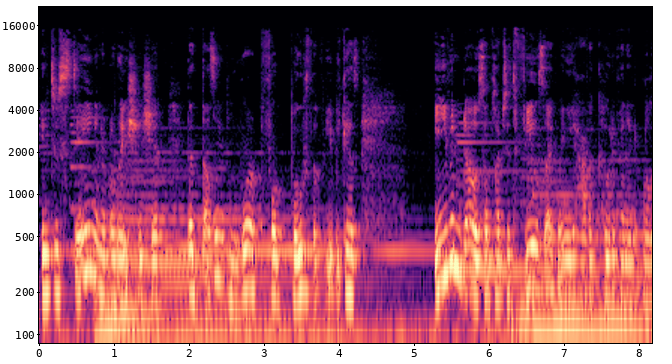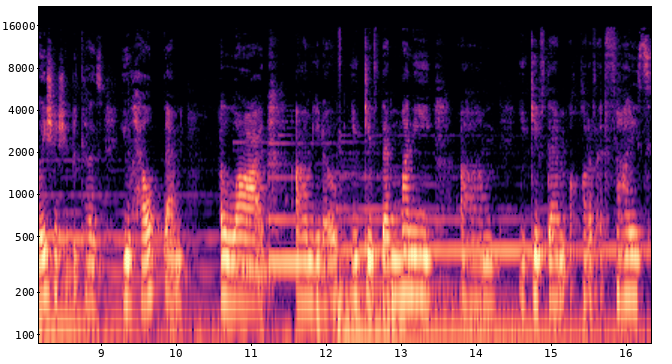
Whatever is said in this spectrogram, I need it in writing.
into staying in a relationship that doesn't work for both of you because even though sometimes it feels like when you have a codependent relationship because you help them a lot. Um, you know, you give them money, um, you give them a lot of advice,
